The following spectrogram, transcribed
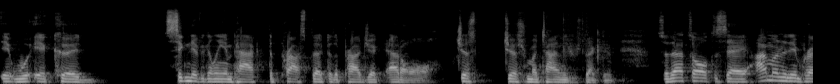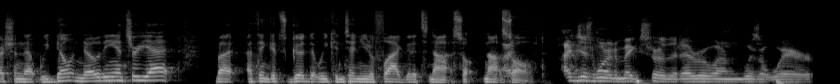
it would, it could significantly impact the prospect of the project at all, just, just from a timely perspective. So that's all to say, I'm under the impression that we don't know the answer yet, but I think it's good that we continue to flag that it's not, so, not solved. I just wanted to make sure that everyone was aware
